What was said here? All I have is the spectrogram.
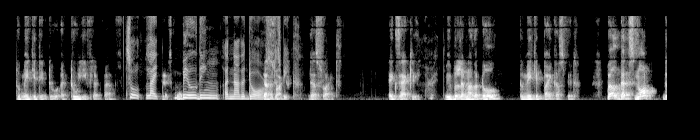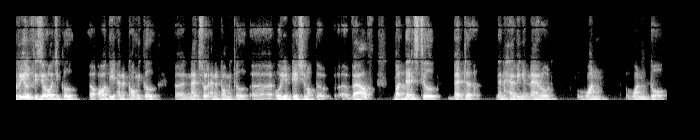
to make it into a two leaflet valve. So, like building another door, That's so to right. speak. That's right. Exactly. Right. We build another door to make it bicuspid. Well, that's not the real physiological or the anatomical, uh, natural anatomical uh, orientation of the uh, valve, but that is still better than having a narrowed one one door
